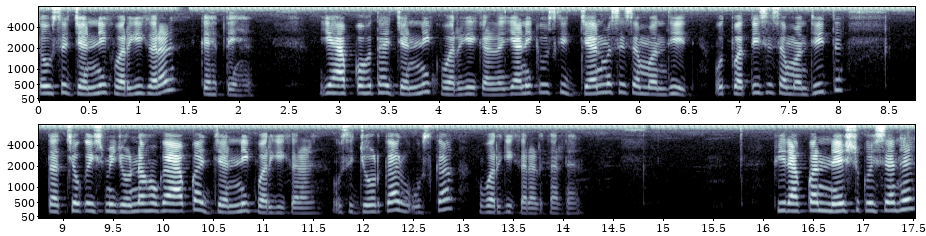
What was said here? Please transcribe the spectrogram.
तो उसे जनिक वर्गीकरण कहते हैं। यह आपको होता है जनिक वर्गीकरण, यानी कि उसकी जन्म से संबंधित, उत्पत्ति से संबंधित तथ्यों को इसमें जोड़ना होगा आपका जनिक वर्गीकरण। उसे जोड़कर उसका वर्गीकरण करना फिर आपका नेक्स्ट क्वेश्चन है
